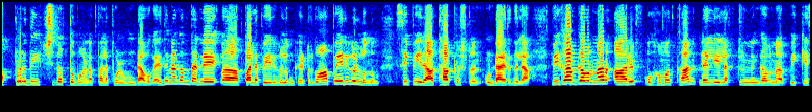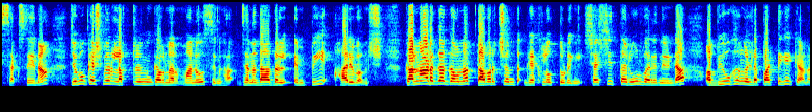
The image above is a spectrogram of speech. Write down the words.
അപ്രതീക്ഷിതത്വമാണ് പലപ്പോഴും ഉണ്ടാവുക. ഇതിനകം തന്നെ പല പേരുകളും കേട്ടിരുന്നു. ആ പേരുകളിലൊന്നും സി പി രാധാകൃഷ്ണൻ ഉണ്ടായിരുന്നില്ല. Bihar governor Arif Mohammad Khan Delhi lieutenant governor V K Saxena Jammu Kashmir lieutenant governor Manoj Sinha Janata Dal M P Harivansh Karnataka governor Thawarchand Gehlot തുടങ്ങി ശശി തരൂർ വരെ നീണ്ട അഭ്യൂഹങ്ങളുടെ പട്ടികയ്ക്കാണ്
